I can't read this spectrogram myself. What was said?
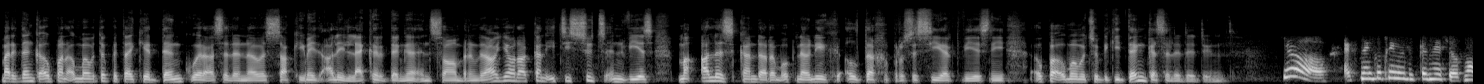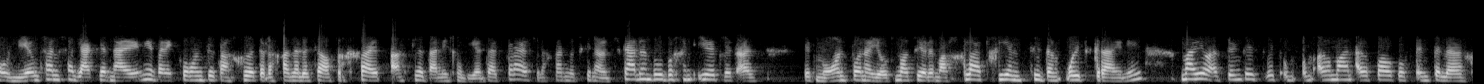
Maar ek dink oupa en ouma moet ook baie keer dink oor as hulle nou 'n sakkie met al die lekker dinge in saambring. Nou ja, daar kan ietsie soets in wees, maar alles kan daarom ook nou nie ultra geprosesseerd wees nie. Oupa ouma moet so 'n bietjie dink as hulle dit doen. Ja, ek dink ook nie moet kinders heeltemal onneem van van lekkernye nie, want die kans is dan groot hulle gaan hulle self vergryp as hulle dan die geleentheid kry. So hulle gaan miskien nou 'n skerm wil begin eet wat as dit maand van nou heeltemal sê hulle maar glad geen soet ding ooit kry nie. Maar ja, ek dink dit is om om ouma en oupa of in te lig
